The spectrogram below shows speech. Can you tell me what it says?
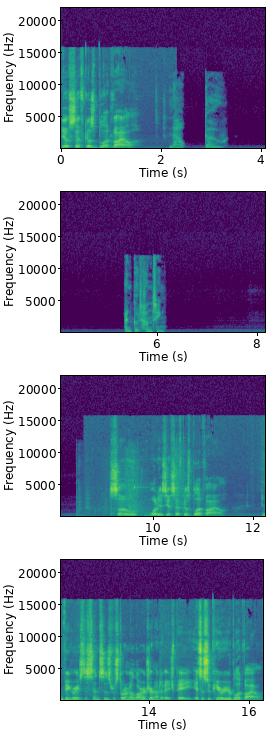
Yosefka's blood vial. Now, go. And good hunting. So, what is Yosefka's blood vial? Invigorates the senses, restoring a larger amount of HP. It's a superior blood vial.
